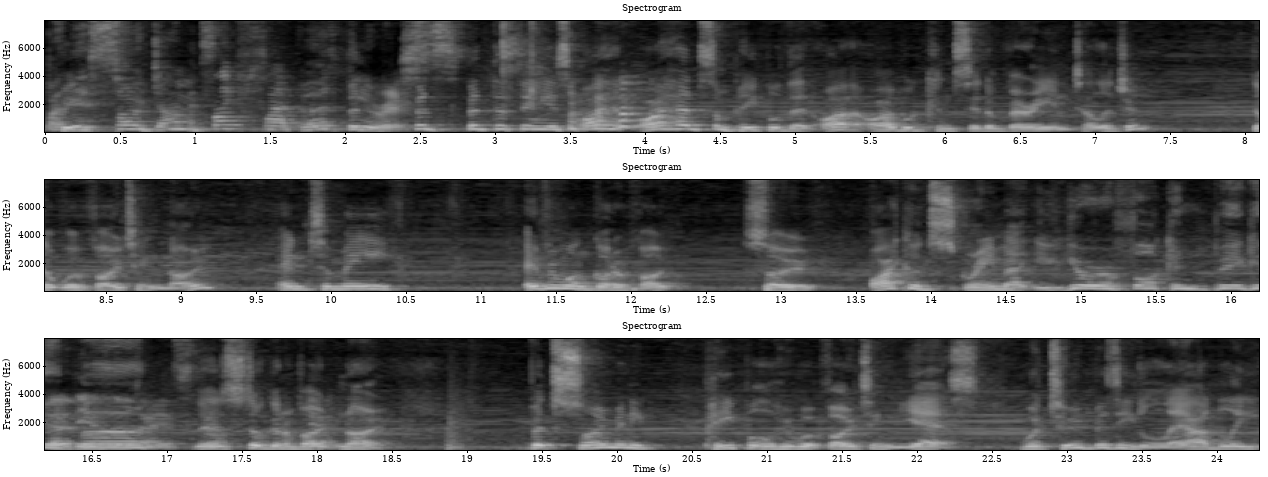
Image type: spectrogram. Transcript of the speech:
But Be- they're so dumb. It's like flat Earth But, theorists. but but the thing is, I I had some people that I, I would consider very intelligent that were voting no, and to me, everyone got a vote. So I could scream at you, "You're a fucking bigot!" The the day, They're not- still gonna vote Yeah. no. But so many people who were voting yes were too busy loudly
